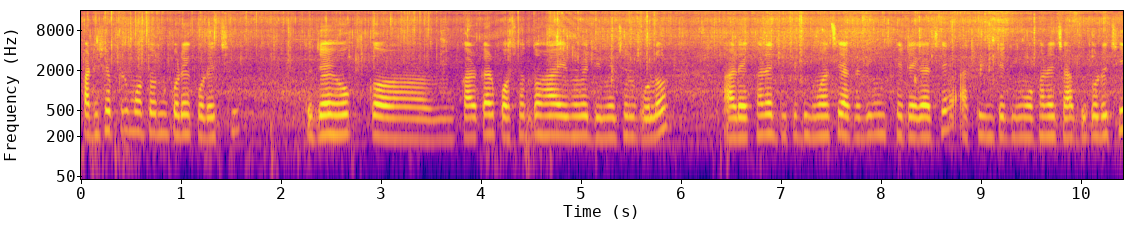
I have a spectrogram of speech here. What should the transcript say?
পাটিসাপটার মতন করে করেছি। তো যাই হোক কার কার পছন্দ হয় এইভাবে ডিমের ঝোলগুলো। আর এখানে দুটো ডিম আছে, একটা ডিম ফেটে গেছে আর তিনটে ডিম ওখানে চাপি করেছি।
